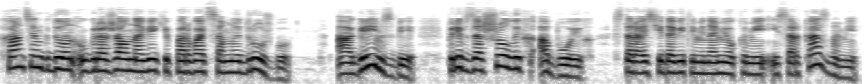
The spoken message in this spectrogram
Хантингдон угрожал навеки порвать со мной дружбу, а Гримсби превзошел их обоих, стараясь ядовитыми намеками и сарказмами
